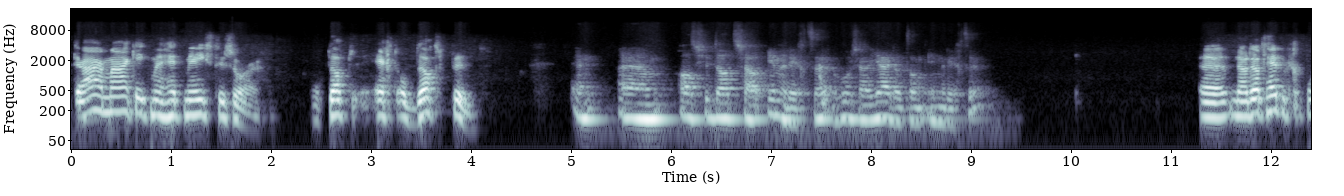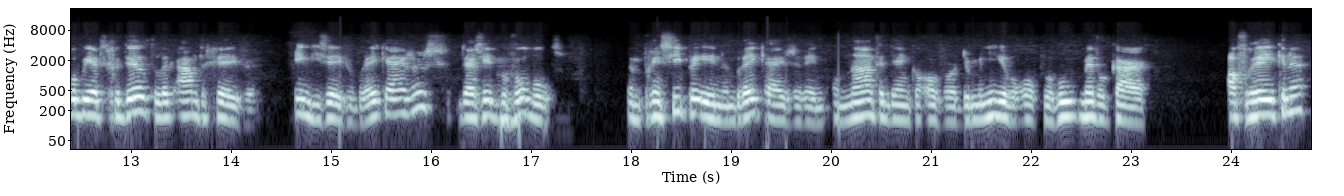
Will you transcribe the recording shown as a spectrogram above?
daar maak ik me het meeste zorgen. Op dat, echt op dat punt. En ehm, als je dat zou inrichten, hoe zou jij dat dan inrichten? Uh, nou, dat heb ik geprobeerd gedeeltelijk aan te geven in die zeven breekijzers. Daar zit bijvoorbeeld een principe in, een breekijzer in, om na te denken over de manier waarop we hoe met elkaar afrekenen.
